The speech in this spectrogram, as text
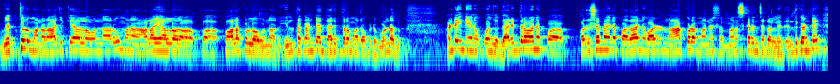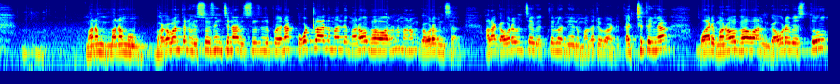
వ్యక్తులు మన రాజకీయాల్లో ఉన్నారు మన ఆలయాల్లో ప- పాలకుల్లో ఉన్నారు. ఇంతకంటే దరిద్రం మరొకటి ఉండదు. అంటే నేను కొంచెం దరిద్రమైన ప పరుషమైన పదాన్ని వాడడం నాకు కూడా మనస్ మనస్కరించడం లేదు. ఎందుకంటే మనం మనము భగవంతుని విశ్వసించినా విశ్వసించకపోయినా కోట్లాది మంది మనోభావాలను మనం గౌరవించాలి. అలా గౌరవించే వ్యక్తుల్లో నేను మొదటి వాడిని ఖచ్చితంగా వారి మనోభావాలను గౌరవిస్తూ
